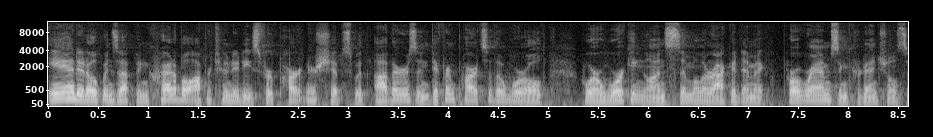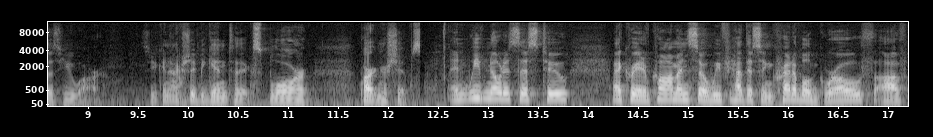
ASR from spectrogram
And it opens up incredible opportunities for partnerships with others in different parts of the world who are working on similar academic programs and credentials as you are. So you can actually begin to explore partnerships. And we've noticed this too at Creative Commons. So we've had this incredible growth of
